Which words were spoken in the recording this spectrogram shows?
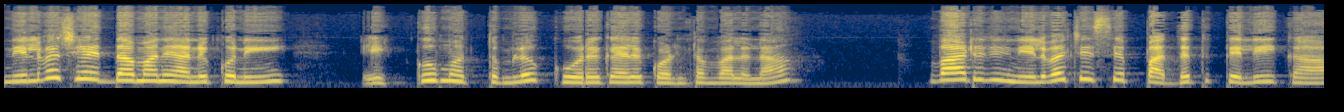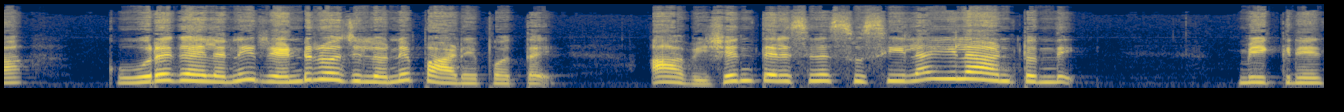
నిల్వ చేద్దామని అనుకుని ఎక్కువ మొత్తంలో కూరగాయలు కొనటం వలన వాటిని నిల్వ చేసే పద్ధతి తెలియక కూరగాయలని రెండు రోజుల్లోనే పాడైపోతాయి. ఆ విషయం తెలిసిన సుశీల ఇలా అంటుంది. మీకు నేను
